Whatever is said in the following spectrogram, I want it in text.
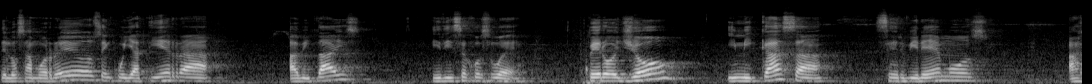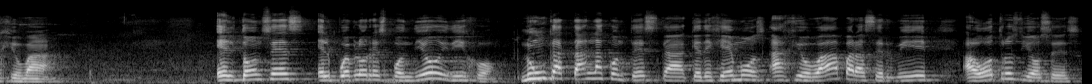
de los amorreos en cuya tierra habitáis. Y dice Josué, pero yo y mi casa serviremos a Jehová. Entonces el pueblo respondió y dijo, nunca tal acontezca que dejemos a Jehová para servir a otros dioses,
